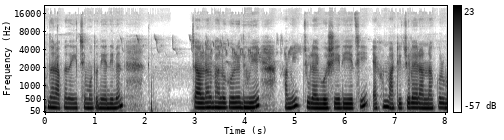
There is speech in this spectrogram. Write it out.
আপনারা আপনাদের ইচ্ছে মতো দিয়ে দিবেন। চাল, ডাল ভালো করে ধুয়ে আমি চুলায় বসিয়ে দিয়েছি। এখন মাটির চুলায় রান্না করব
